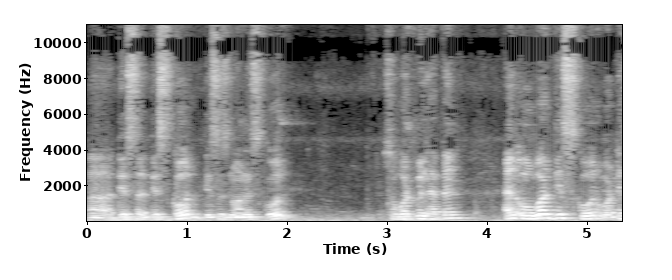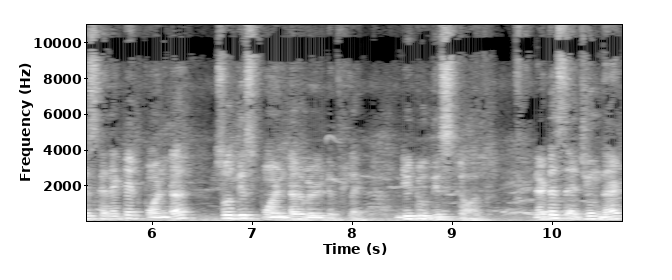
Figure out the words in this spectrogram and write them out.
uh, this uh, this core. This is known as core. So what will happen? And over this core what is connected? Pointer. So this pointer will deflect due to this torque let us assume that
